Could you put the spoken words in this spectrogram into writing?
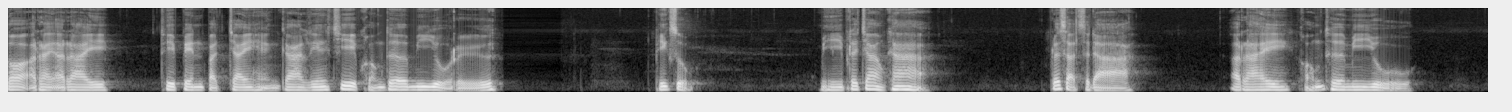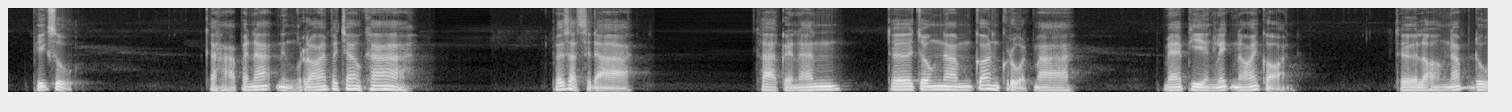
ก็อะไรอะไรที่เป็นปัจจัยแห่งการเลี้ยงชีพของเธอมีอยู่หรือ ภิกษุ มีพระเจ้าข้าพระสัสดา อะไรของเธอมีอยู่ ภิกษุ กหาปณะหนึ่งร้อยพระเจ้าข้าพระสัสดาถ้ากระนั้น เธอจงนำก้อนกรวดมา แม้เพียงเล็กน้อยก่อน เธอลองนับดู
